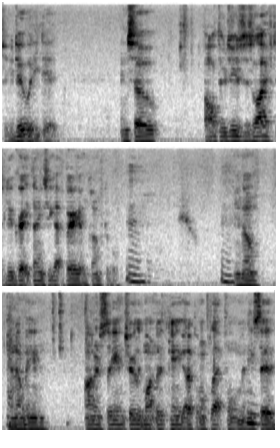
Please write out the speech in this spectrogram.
So you do what he did. And so, all through Jesus' life, to do great things, he got very uncomfortable. Mm. You know, and I mean, honestly and truly, Martin Luther King got up on a platform and he Mm. said,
